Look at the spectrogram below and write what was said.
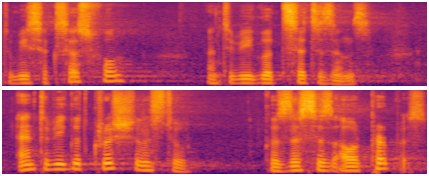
to be successful and to be good citizens and to be good Christians too, because this is our purpose.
